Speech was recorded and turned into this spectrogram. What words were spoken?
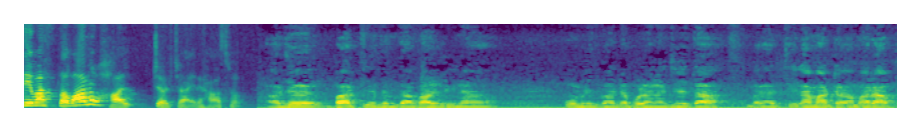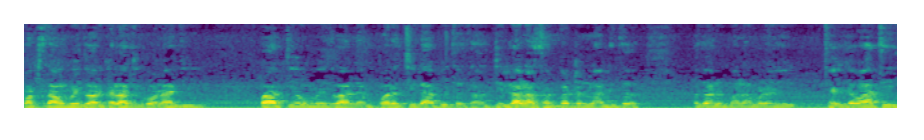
તેવા સવાલો હાલ ચર્ચાઈ રહ્યા છે. આજે ભારતીય જનતા પાર્ટીના ઉમેદવાર ડભોળાના જે હતા બધા તેના માટે અમારા અપક્ષના ઉમેદવાર ગલાજી કોનાજી, ભારતીય ઉમેદવારને ભરતસિંહ લાભી થતા જિલ્લાના સંગઠનના લીધે બધાની મનામણી થઈ જવાથી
